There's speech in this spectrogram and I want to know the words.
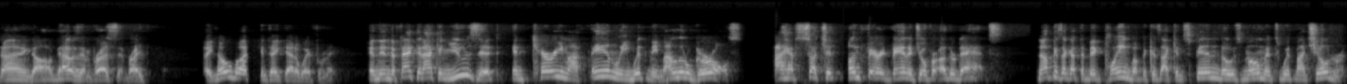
dang, dog, that was impressive, right? Like, nobody can take that away from me. And then the fact that I can use it and carry my family with me, my little girls, I have such an unfair advantage over other dads. Not because I got the big plane, but because I can spend those moments with my children.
